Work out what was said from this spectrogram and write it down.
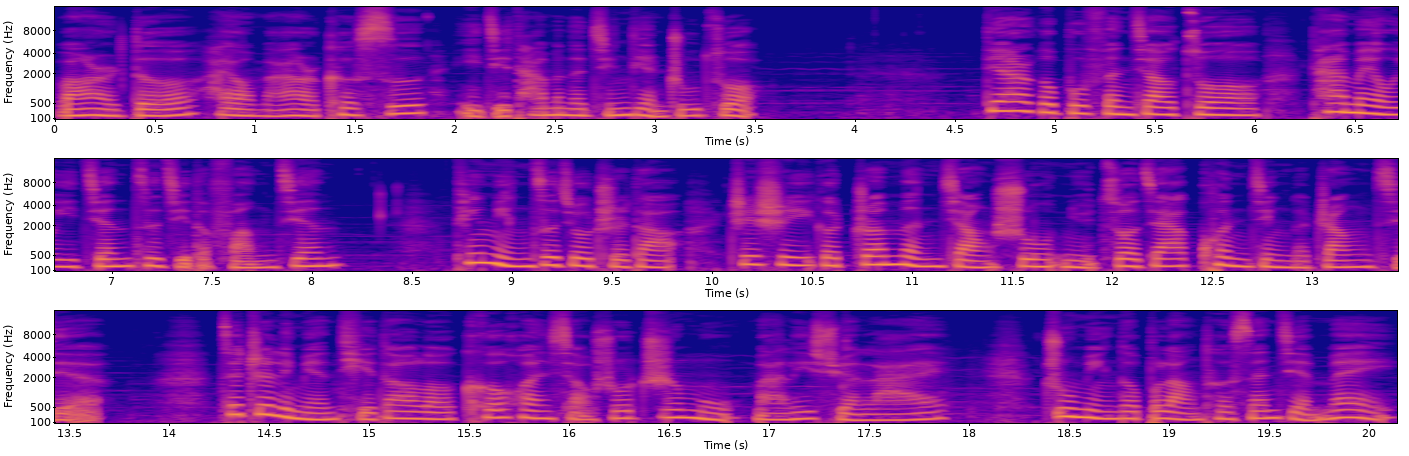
王尔德，还有马尔克斯以及他们的经典著作。第二个部分叫做“他没有一间自己的房间”，听名字就知道，这是一个专门讲述女作家困境的章节。在这里面提到了科幻小说之母玛丽雪莱，著名的布朗特三姐妹，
